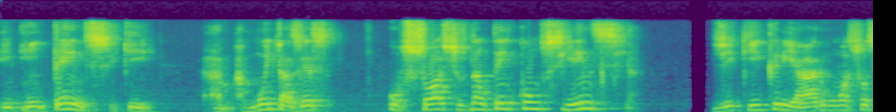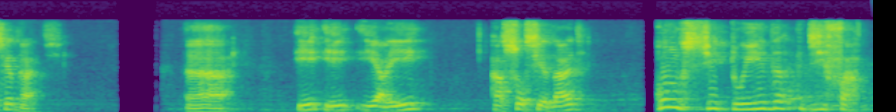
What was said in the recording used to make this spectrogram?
entende-se que muitas vezes os sócios não têm consciência de que criaram uma sociedade. Ah, e, e, e aí a sociedade constituída de fato.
